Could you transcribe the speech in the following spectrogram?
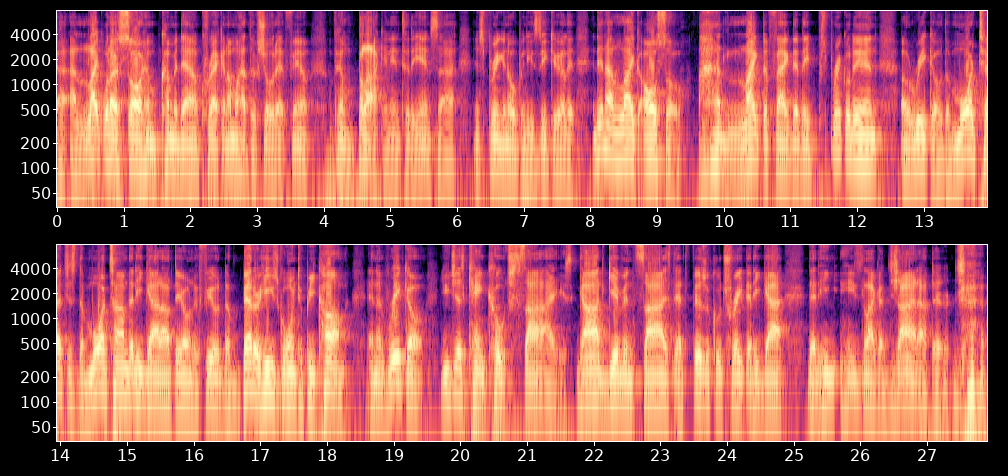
I, I like what I saw him coming down, cracking. I'm gonna have to show that film of him blocking into the inside and springing open Ezekiel Elliott. And then I like also I like the fact that they sprinkled in uh, Rico. The more touches, the more time that he got out there on the field, the better he's going to become. And then Rico, you just can't coach size, God given size, that physical trait that he got, that he he's like a giant out there.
